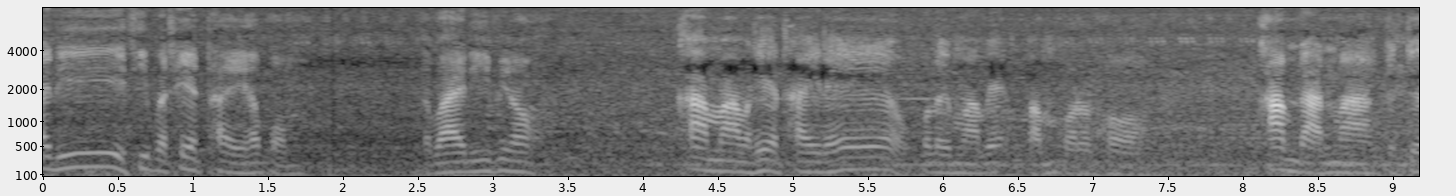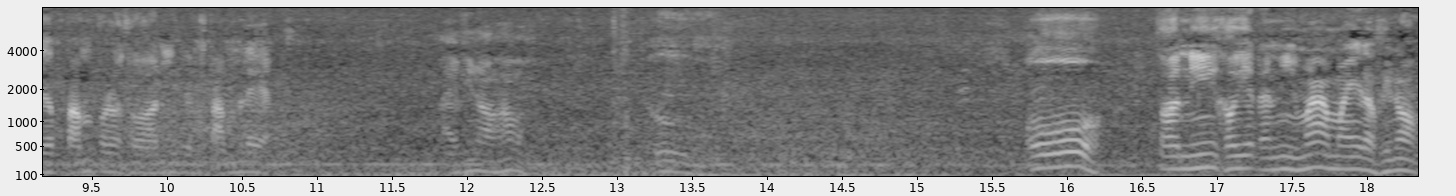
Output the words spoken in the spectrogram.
บายดีที่ประเทศไทยครับผมสบายดีพี่น้อง ข้ามมาประเทศไทยแล้ว ก็เลยมาแวะปั๊มปตทข้ามด่านมาจะเจอปั๊มปตทนี่เป็นปั๊มแรกไปพี่น้องครับโอ้ ตอนนี้เขาเย็ดอันนี้มากไหมล่ะพี่น้อง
